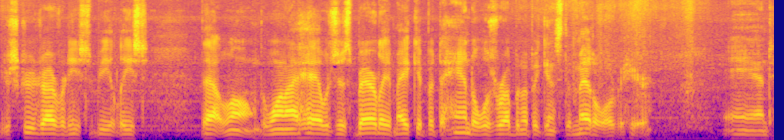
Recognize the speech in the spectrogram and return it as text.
Your screwdriver needs to be at least that long. The one I had was just barely make it, but the handle was rubbing up against the metal over here. and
